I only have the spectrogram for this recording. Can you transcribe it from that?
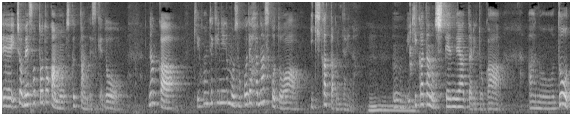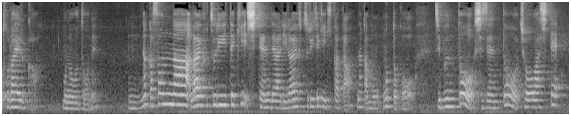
で一応メソッドとかも作ったんですけどなんか基本的にでもそこで話すことは生き方みたいな、うん。うん、生き方の視点であったりとかあのどう捉えるか物事をね、うん、なんかそんなライフツリー的視点でありライフツリー的生き方なんかもうもっとこう自分と自然と調和して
